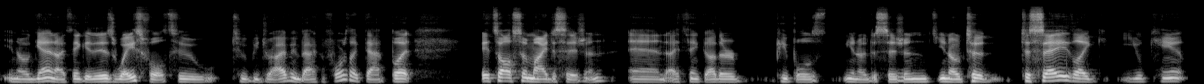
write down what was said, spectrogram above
you know again i think it is wasteful to to be driving back and forth like that but it's also my decision and i think other people's you know decisions you know to to say like you can't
